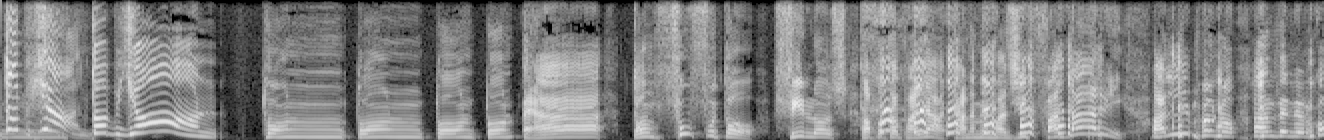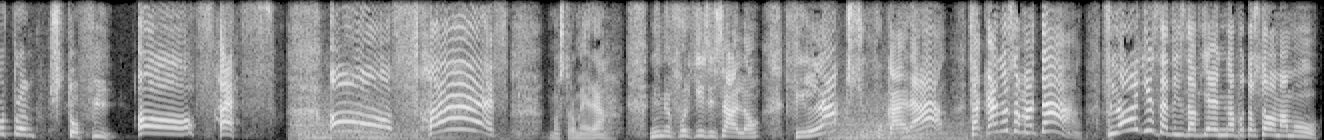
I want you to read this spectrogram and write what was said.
Το ποιον; Το ποιον! Τον... τον... τον... τον... ε, Α, τον Φούφουτο, φίλος από τα παλιά. Κάναμε μαζί φαντάρι. Αλίμονο, αν δεν ερχόταν στο φι. Ο Φεφ! Ο Φεφ! Μα τρομερά, μη με φουρκίζεις άλλο. Φυλάξου, φουκαρά! Θα κάνω σαματά! Φλόγες θα δεις να βγαίνουν από το στόμα μου!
